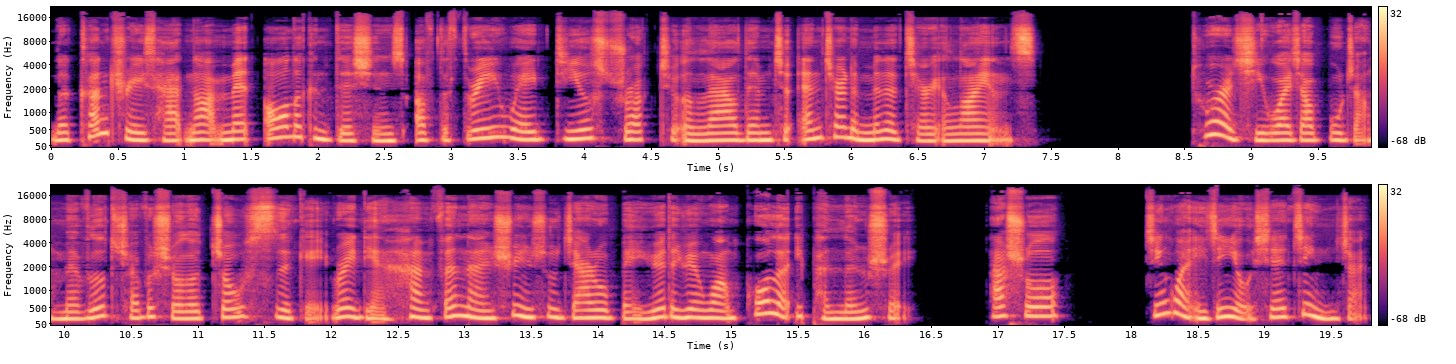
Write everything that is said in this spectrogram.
the countries had not met all the conditions of the three way deal struck to allow them to enter the military alliance. 土耳其外交部长 Mevlut Cavusoglu 周四给瑞典和芬兰迅速加入北约的愿望泼了一盆冷水。他说，尽管已经有些进展，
